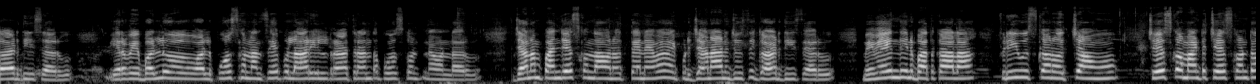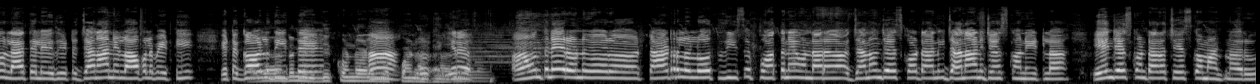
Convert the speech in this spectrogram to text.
గాడి తీశారు. ఇరవై బళ్ళు వాళ్ళు పోసుకున్నంతసేపు లారీలు రాత్రి అంతా పోసుకుంటూనే ఉన్నారు. జనం పని చేసుకుందామని వస్తేనేమో ఇప్పుడు జనాన్ని చూసి గాడి తీశారు. మేమేం దీన్ని బతకాలా? ఫ్రీ ఉసుకొని వచ్చాము. చేసుకోమంటే చేసుకుంటాం లేతే లేదు. ఇటు జనాన్ని లోపల పెట్టి ఇటు గాళ్ళు తీస్తే ఆవంతనే రెండు టాటర్ల లోతు తీసి పోతూనే ఉన్నారు. జనం చేసుకోవటానికి జనాన్ని చేసుకొని ఇట్లా ఏం చేసుకుంటారో చేసుకోమంటున్నారు.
